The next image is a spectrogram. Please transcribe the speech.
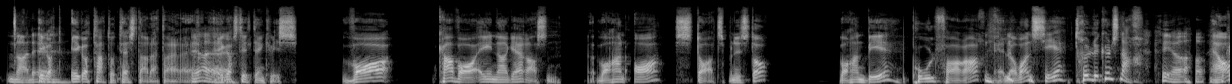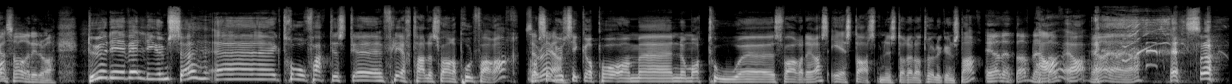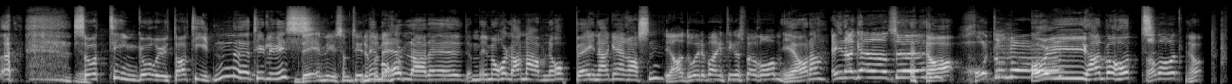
Nei, det Jeg har, jeg har tatt og testa dette. her. Jeg har stilt en quiz. Hva, hva var Einar Gerhardsen? Var han A. statsminister? Var han B. polfarer? Eller var han C. tryllekunstner? ja. Ja. Hva svarer de da? Du, det er veldig ymse. Eh, Jeg tror faktisk eh, flertallet svarer polfarer. Og så er jeg ja? usikker på om eh, nummer to svaret deres er statsminister eller tryllekunstner. Ja, nettopp. nettopp. Ja, ja, ja, ja. så, så ting går ut av tiden, tydeligvis. Det er mye som tyder vi på det. holde vi må holde navnet oppe, Einar Gerhardsen. Ja, da er det bare én ting å spørre om. Ja da. Einar Gerhardsen! Ja. Hot or not? Oi, han var hot! Han var hot. Ja.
